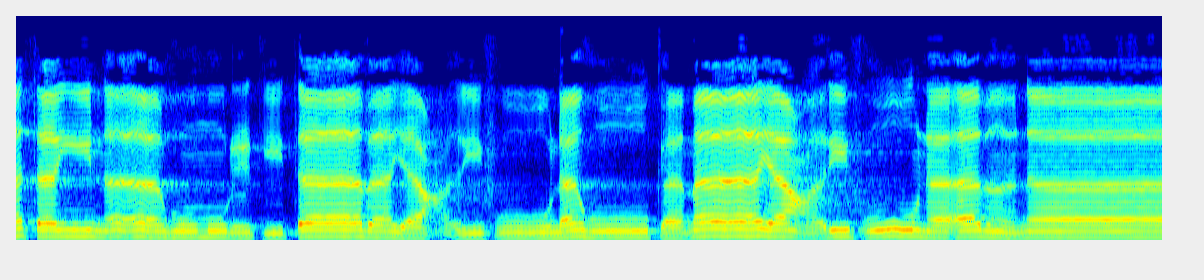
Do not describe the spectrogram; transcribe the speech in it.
آتَيْنَاهُمُ الْكِتَابَ يَعْرِفُونَهُ كَمَا يَعْرِفُونَ أَبْنَاءَهُمُ ۘ.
